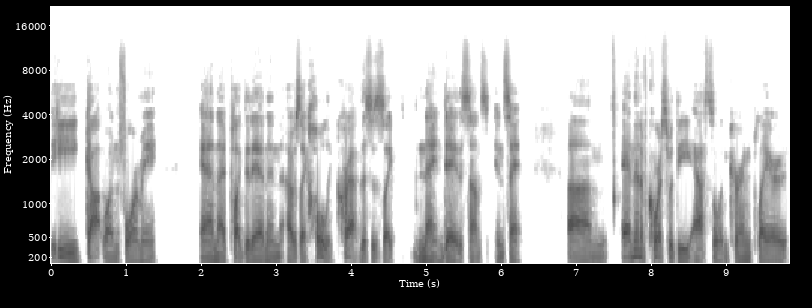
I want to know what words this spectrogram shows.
he got one for me, and I plugged it in, and I was like, "Holy crap! This is like night and day. This sounds insane." Um, and then of course with the Astell and Kern player,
